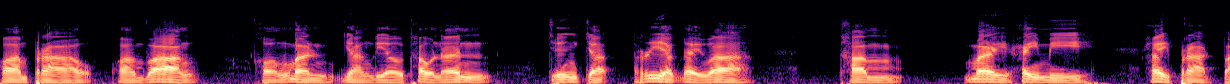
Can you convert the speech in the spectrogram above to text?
ความเปล่า ความว่าง ของมันอย่างเดียวเท่านั้น จึงจะเรียกได้ว่าทำไม่ให้มี ให้ปราดไป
